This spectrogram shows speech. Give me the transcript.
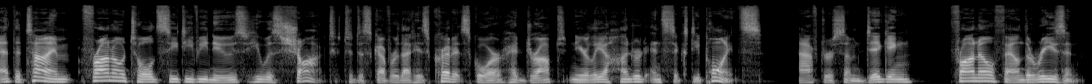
At the time, Frano told CTV News he was shocked to discover that his credit score had dropped nearly 160 points. After some digging, Frano found the reason.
